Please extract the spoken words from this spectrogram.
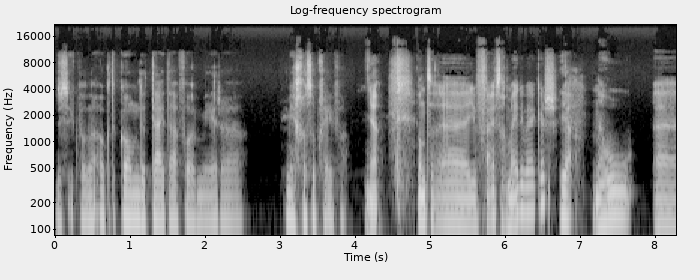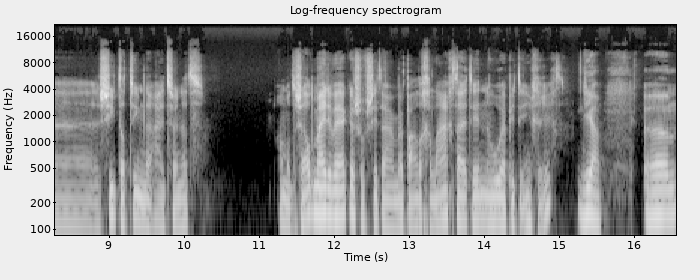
Dus ik wil ook de komende tijd daarvoor meer, meer gas op geven. Want eh, je hebt 50 medewerkers. Ja. Nou, hoe eh, ziet dat team eruit? Zijn dat allemaal dezelfde medewerkers of zit daar een bepaalde gelaagdheid in? Hoe heb je het ingericht? Ja, ehm,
